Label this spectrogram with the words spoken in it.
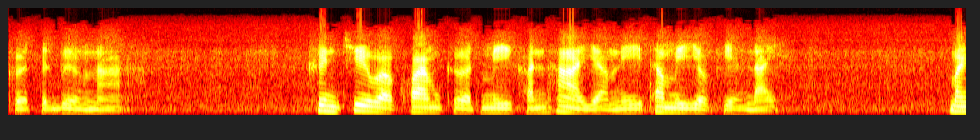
เกิดเป็นเบื้องหน้า ขึ้นชื่อว่าความเกิดมีขันห้าอย่างนี้ถ้ามีอยู่เพียงใดมัน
